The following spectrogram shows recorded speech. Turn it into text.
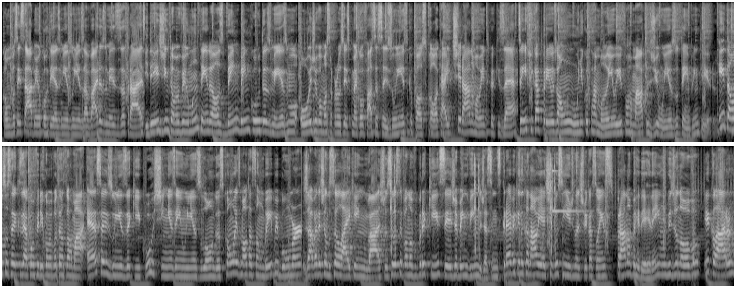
Como vocês sabem, eu cortei as minhas unhas há vários meses atrás e desde então eu venho mantendo elas bem, bem curtas mesmo. Hoje eu vou mostrar pra vocês como é que eu faço essas unhas que eu posso colocar e tirar no momento que eu quiser, sem ficar preso a um único tamanho e formato de unhas o tempo inteiro. Então, se você quiser conferir como eu vou transformar essas unhas aqui curtinhas em unhas longas com a esmaltação Baby Boomer, já vai deixando seu like aí embaixo. Se você for novo por aqui, seja bem-vindo. Já se inscreve aqui no canal e ativa o sininho de notificações pra não perder nenhum vídeo novo. E claro,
